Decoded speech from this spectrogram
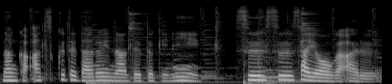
なんか暑くてだるいなっていう時にスースー作用がある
